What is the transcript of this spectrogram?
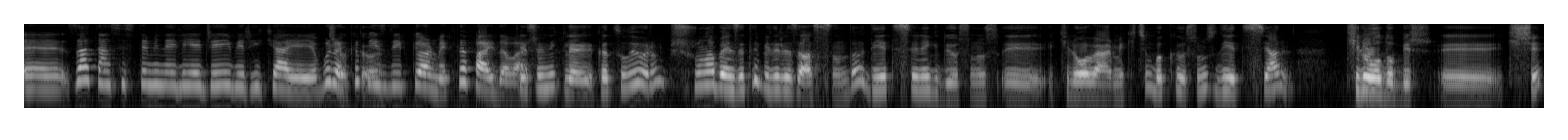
e, zaten sistemin eleyeceği bir hikayeye bırakıp izleyip görmekte fayda var. Kesinlikle katılıyorum. Şuna benzetebiliriz aslında. Diyetisyene gidiyorsunuz e, kilo vermek için. Bakıyorsunuz diyetisyen kilolu bir e, kişi.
